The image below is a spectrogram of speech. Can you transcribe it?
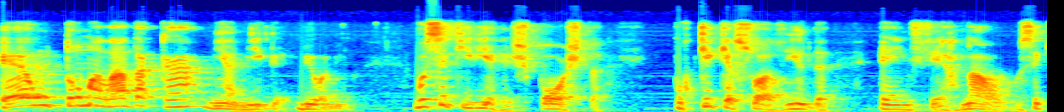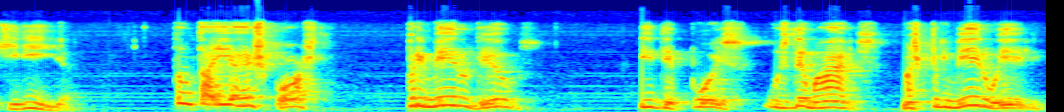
É um toma lá da cá, minha amiga, meu amigo. Você queria resposta? Por que, que a sua vida é infernal? Você queria? Então tá aí a resposta. Primeiro Deus e depois os demais, mas primeiro Ele.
